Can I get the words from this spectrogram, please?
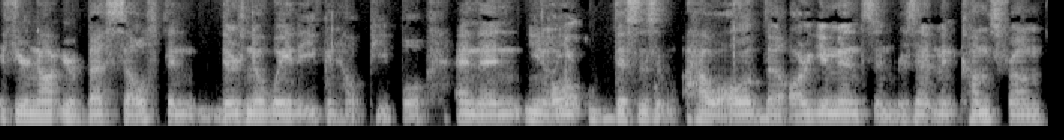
if you're not your best self then there's no way that you can help people. And then you know you, this is how all of the arguments and resentment comes from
